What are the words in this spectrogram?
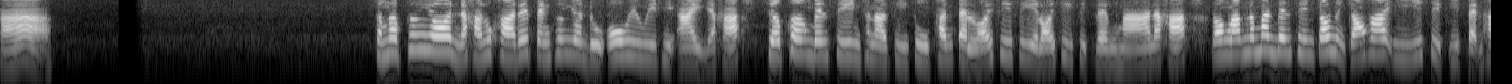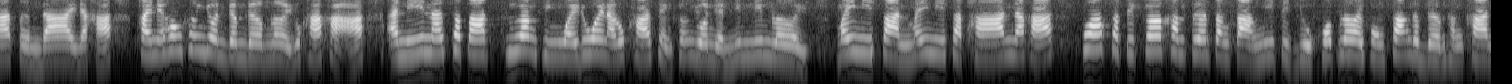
ค่ะ สำหรับเครื่องยนต์นะคะ ลูกค้าได้เป็นเครื่องยนต์ Duo VVTi นะคะ เชื้อเพลิงเบนซินขนาด4สูบ1,800ซีซี140 แรงม้านะคะ รองรับน้ำมันเบนซิน 9195 E 20 E 85เติมได้นะคะ ภายในห้องเครื่องยนต์เดิมๆเลยลูกค้าขาอันนี้นัดสตาร์ทเครื่องทิ้งไว้ด้วยนะลูกค้าเสียงเครื่องยนต์เนี่ยนิ่มๆเลย ไม่มีสั่นไม่มีสะท้านนะคะพวกสติกเกอร์คำเตือนต่างๆ มีติดอยู่ครบเลยโครงสร้างเดิมๆทั้งคัน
